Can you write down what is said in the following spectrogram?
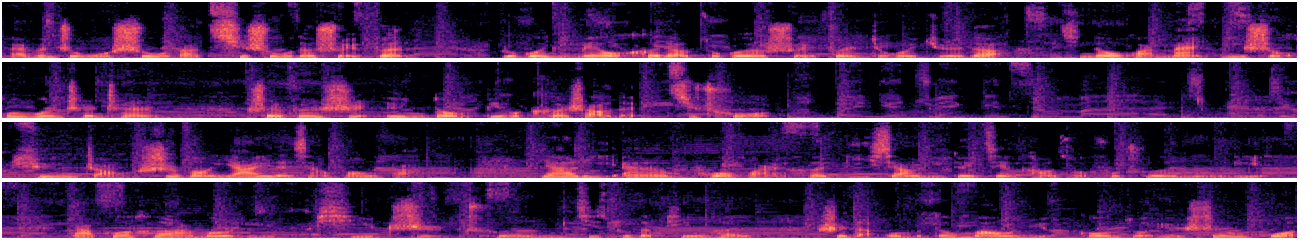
百分之五十五到七十五的水分。如果你没有喝掉足够的水分，就会觉得行动缓慢、意识昏昏沉沉。水分是运动必不可少的基础。寻找释放压力的小方法，压力暗暗破坏和抵消你对健康所付出的努力。打破荷尔蒙与皮质醇激素的平衡。是的，我们都忙于工作与生活，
